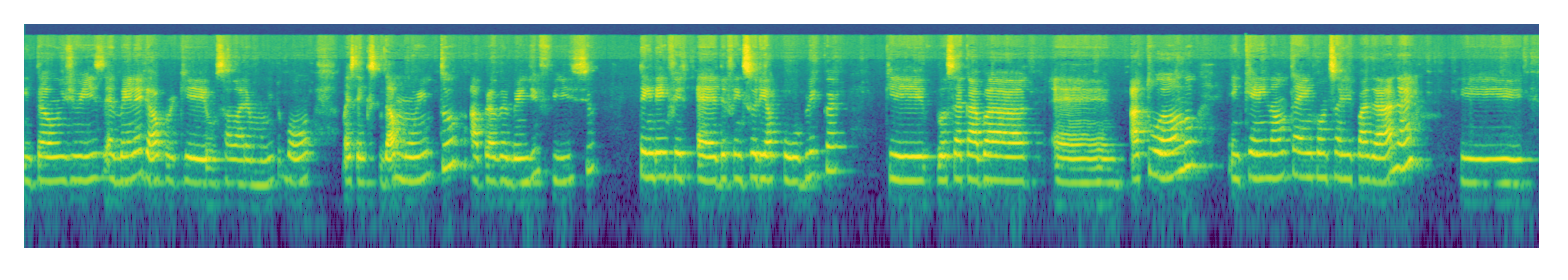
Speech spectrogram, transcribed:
Então, o juiz é bem legal porque o salário é muito bom, mas tem que estudar muito, a prova é bem difícil. Tem é, defensoria pública, que você acaba é, atuando em quem não tem condições de pagar, né? E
